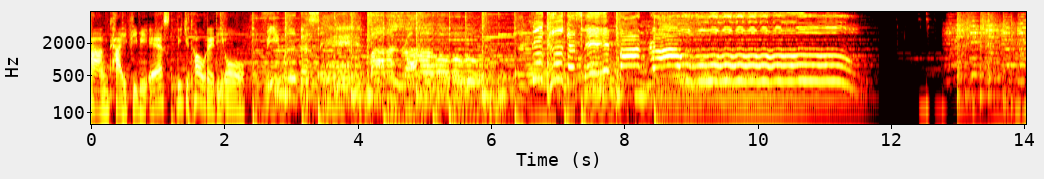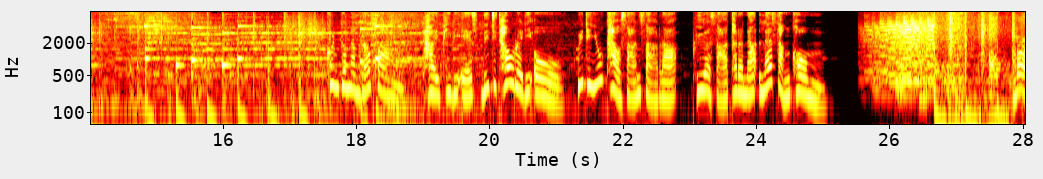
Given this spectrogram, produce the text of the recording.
ทางไทย PBS ดิจิทัล Radio ฝีมือเกษตรบ้านเรา นี่คือเกษตรบ้านเรา คุณกำลังรับฟังไทย PBS ดิจิทัล Radio วิทยุข่าวสารสาระ เพื่อสาธารณะและสังคม หน้า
